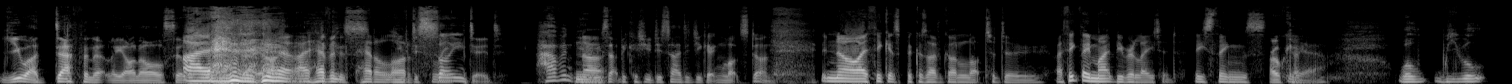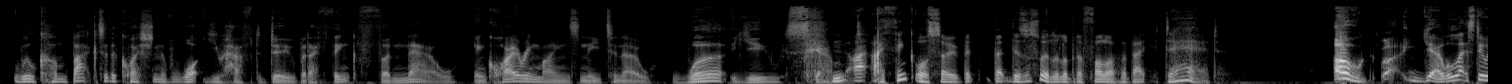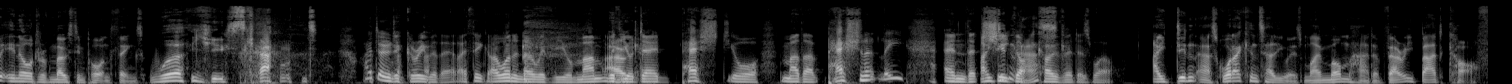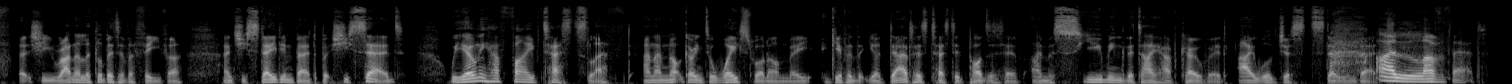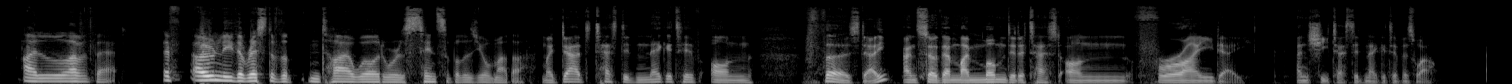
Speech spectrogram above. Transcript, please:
You are definitely on all cylinders. I- today. I haven't Because had a lot you've of sleep. Haven't you? No. Is that because you decided you're getting lots done? No, I think it's because I've got a lot to do. I think they might be related. These things. Okay. Yeah. Well, we will we'll come back to the question of what you have to do, but I think for now, inquiring minds need to know: Were you scammed? I think also, but but there's also a little bit of follow up about your dad. Oh, yeah. Well, let's do it in order of most important things. Were you scammed? I don't agree with that. I think I want to know whether your mum, whether your dad pashed your mother passionately, and that I she got ask. COVID as well. I didn't ask. What I can tell you is my mum had a very bad cough. uh, She ran a little bit of a fever and she stayed in bed. But she said, We only have five tests left and I'm not going to waste one on me. Given that your dad has tested positive, I'm assuming that I have COVID. I will just stay in bed. I love that. I love that. If only the rest of the entire world were as sensible as your mother. my dad tested negative on Thursday. And so then my mum did a test on Friday and she tested negative as well.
